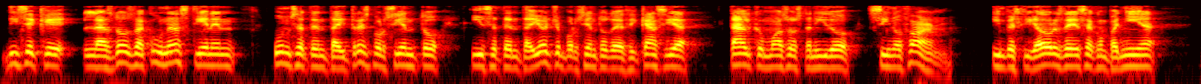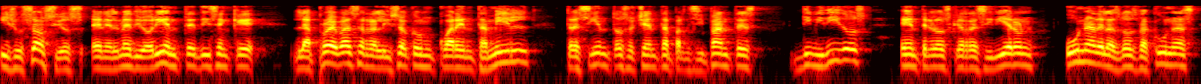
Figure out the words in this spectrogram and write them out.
dice que las dos vacunas tienen un 73% y 78% de eficacia, tal como ha sostenido Sinopharm. Investigadores de esa compañía y sus socios en el Medio Oriente dicen que la prueba se realizó con 40.380 participantes divididos entre los que recibieron una de las dos vacunas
